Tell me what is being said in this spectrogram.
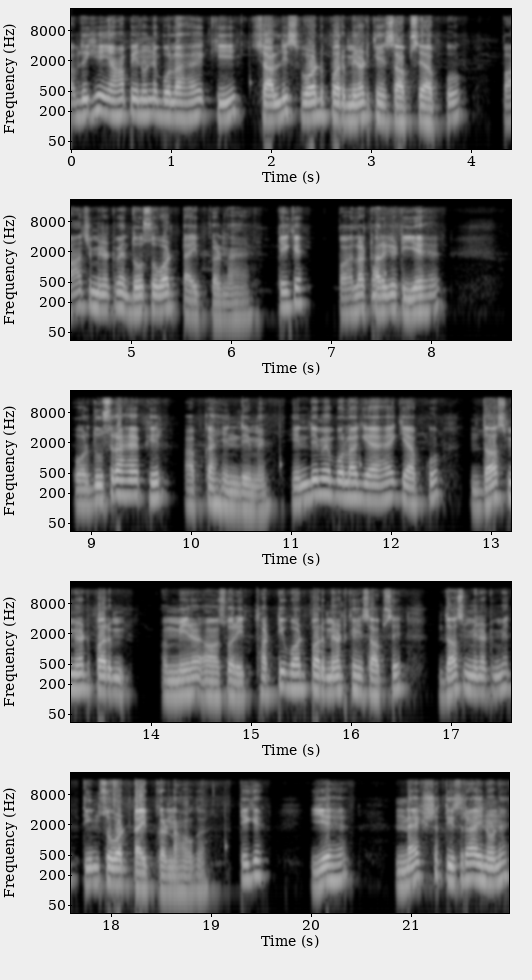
अब देखिए, यहाँ पे इन्होंने बोला है कि चालीस वर्ड पर मिनट के हिसाब से आपको पाँच मिनट में दो सौ वर्ड टाइप करना है। ठीक है? पहला टारगेट ये है और दूसरा है फिर आपका हिंदी में। हिंदी में बोला गया है कि आपको दस minute per minute sorry thirty word per minute के हिसाब से दस मिनट में तीन सौ वर्ड टाइप करना होगा। ठीक है? ये है। नेक्स्ट तीसरा इन्होंने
